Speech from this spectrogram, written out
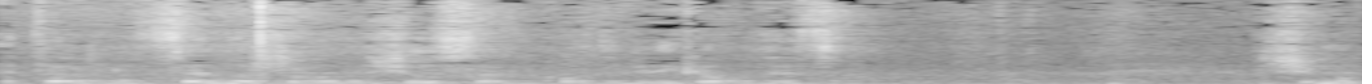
это равноценно, чтобы он учился какого-то великого мудреца. Почему?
